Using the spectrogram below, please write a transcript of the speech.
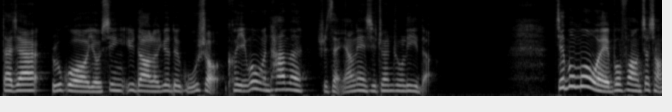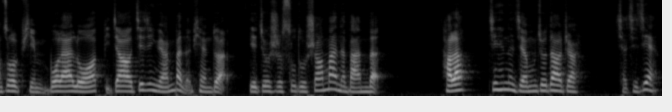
大家如果有幸遇到了乐队鼓手，可以问问他们是怎样练习专注力的。节目末尾播放这场作品《博莱罗》比较接近原版的片段，也就是速度稍慢的版本。好了，今天的节目就到这儿，下期见。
